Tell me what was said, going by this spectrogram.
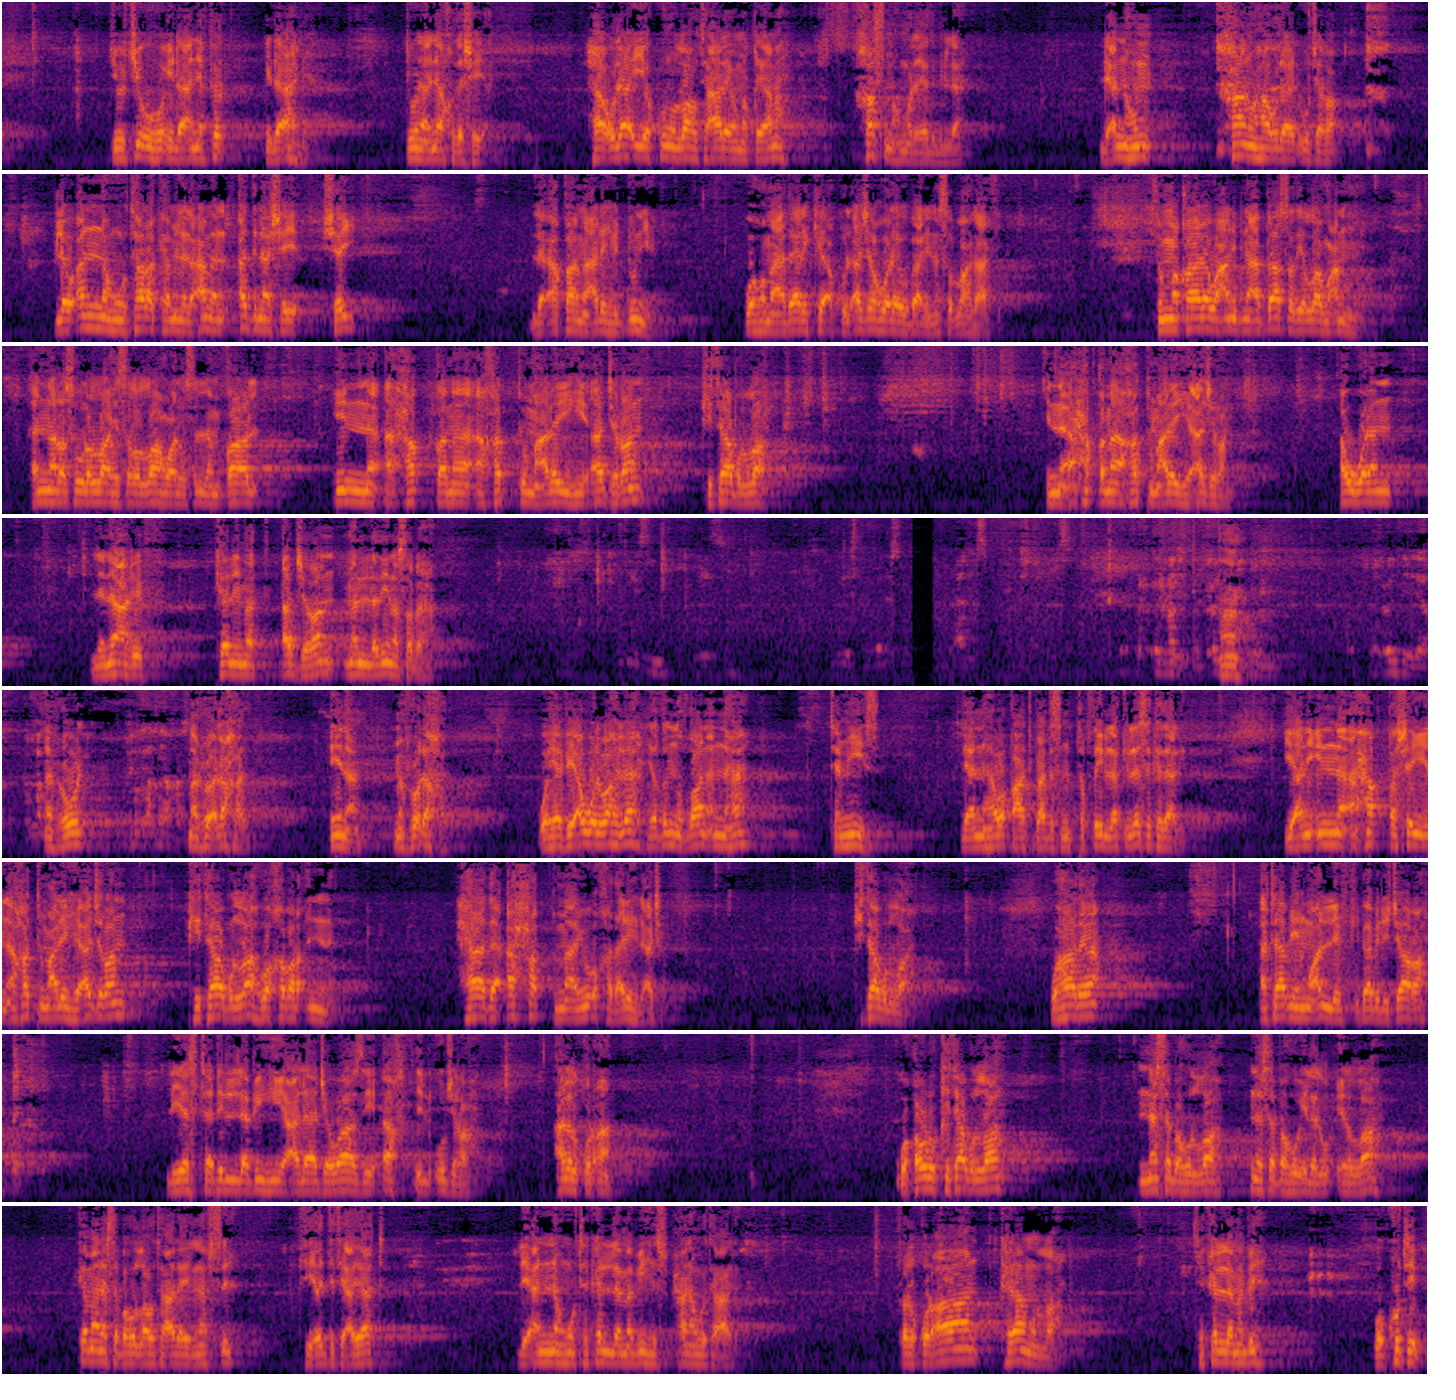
يلجئه إلى أن يفر إلى أهله دون أن يأخذ شيئا. هؤلاء يكون الله تعالى يوم القيامة خصمهم والعياذ بالله. لأنهم خانوا هؤلاء الأجراء. لو أنه ترك من العمل أدنى شيء شيء لأقام عليه الدنيا وهو مع ذلك يأكل أجره ولا يبالي. نسأل الله العافية. ثم قال وعن ابن عباس رضي الله عنه أن رسول الله صلى الله عليه وسلم قال إن أحق ما أخذتم عليه أجرا كتاب الله. إن أحق ما أخذتم عليه أجرا. أولا لنعرف كلمة أجرا ما الذي نصبها. آه. مفعول؟ مفعول أخذ إي نعم مفعول أخذ وهي في أول وهلة يظن الظان أنها تمييز. لأنها وقعت بعد اسم التفضيل لكن ليس كذلك. يعني إن أحق شيء أخذتم عليه أجرا كتاب الله وخبر إن. هذا أحق ما يؤخذ عليه الأجر. كتاب الله. وهذا أتى به المؤلف في باب الإجارة ليستدل به على جواز أخذ الأجرة على القرآن. وقول كتاب الله نسبه الله نسبه إلى إلى الله كما نسبه الله تعالى إلى نفسه في عدة آيات لأنه تكلم به سبحانه وتعالى. فالقرآن كلام الله تكلم به وكتب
